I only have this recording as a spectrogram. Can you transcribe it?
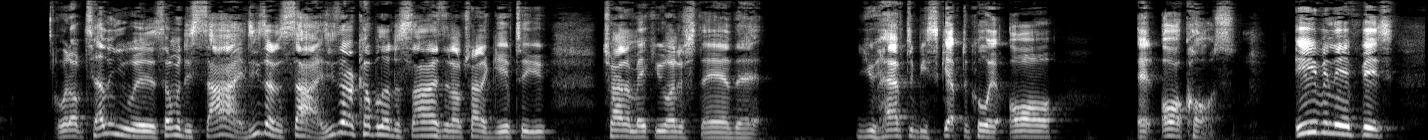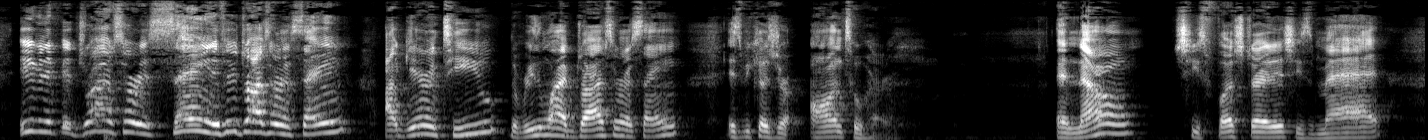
what I'm telling you is some of these signs. These are the signs. These are a couple of the signs that I'm trying to give to you, trying to make you understand that you have to be skeptical at all at all costs, even if it's even if it drives her insane. If it drives her insane, I guarantee you the reason why it drives her insane is because you're on to her. And now she's frustrated, she's mad,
